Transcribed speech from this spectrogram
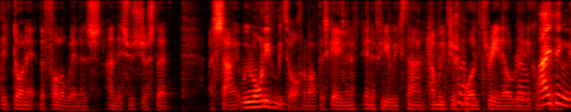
they've done it. They're full of winners, and this was just a, a sign. We won't even be talking about this game in a, in a few weeks' time, and we've just no. won 3 0 really no. I think.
